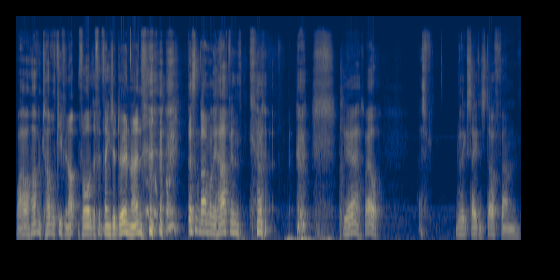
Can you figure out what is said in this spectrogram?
Wow, I'm having trouble keeping up with all the different things you're doing, man. Doesn't normally happen. yeah, well, that's really exciting stuff. Um,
